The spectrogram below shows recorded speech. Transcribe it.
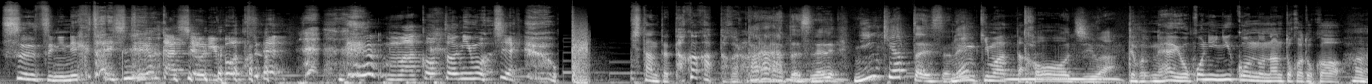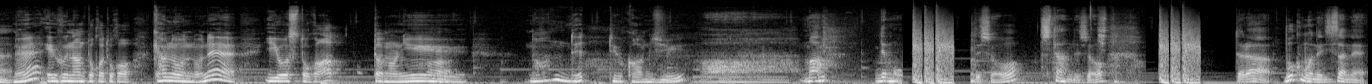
スーツにネクタイして菓子折り持って。誠に申し訳。したんって高かったからね。高かったですね。で人気あったですよね。人気もあった。当時は。でもね横にニコンのなんとかとか、はい。ね F なんとかとかキャノンのね EOS とかあったのに、はい。なんでっていう感じ、ああまあでもでしょ？チタンでしょ？ったら僕もね実はね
